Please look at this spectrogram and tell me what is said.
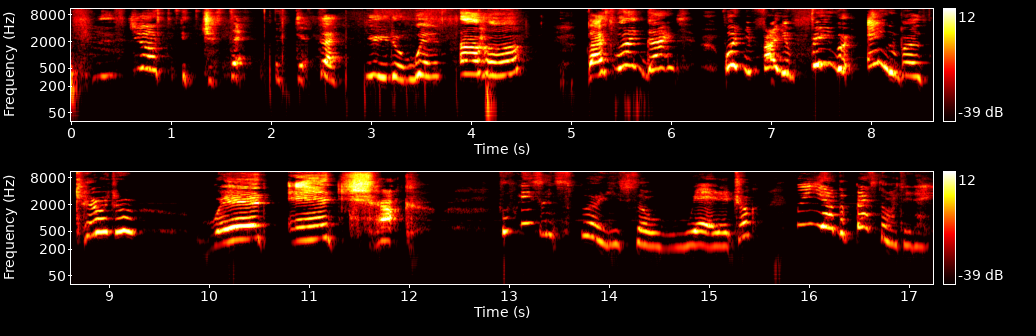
It's just it's just that just you don't win. Uh-huh. That's right guys. When you find your favorite Angry Birds character, Red and Chuck. The reason Spuddy is so red and Chuck, we have the best on today.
